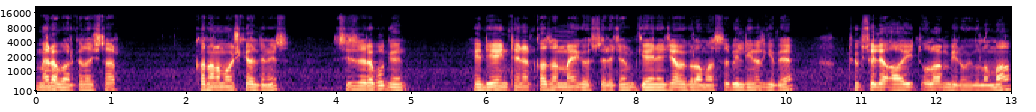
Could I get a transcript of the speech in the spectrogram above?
Merhaba arkadaşlar. Kanalıma hoş geldiniz. Sizlere bugün hediye internet kazanmayı göstereceğim. GNC uygulaması bildiğiniz gibi Turkcell'e ait olan bir uygulama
